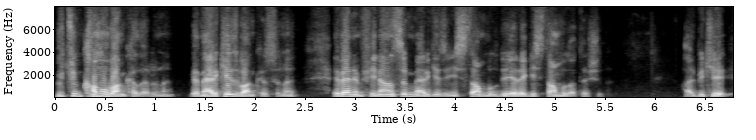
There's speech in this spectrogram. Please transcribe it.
bütün kamu bankalarını ve Merkez Bankası'nı efendim finansın merkezi İstanbul diyerek İstanbul'a taşıdı. Halbuki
